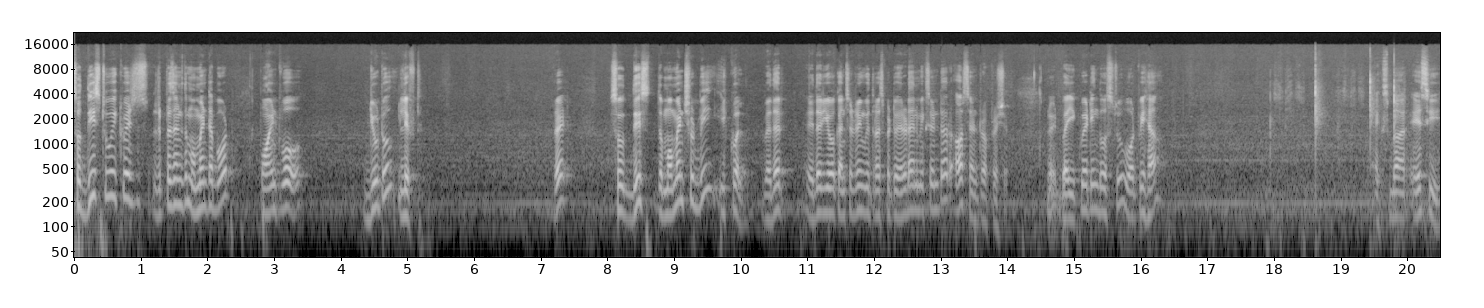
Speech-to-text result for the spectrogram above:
So these two equations represent the moment about point O due to lift, right? So this the moment should be equal whether either you are considering with respect to aerodynamic center or center of pressure, right? By equating those two, what we have x bar AC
